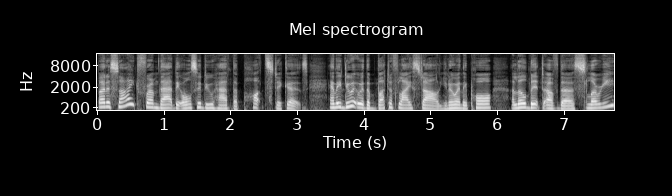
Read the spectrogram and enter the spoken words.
But aside from that, they also do have the pot stickers. And they do it with a butterfly style. You know, when they pour a little bit of the slurry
